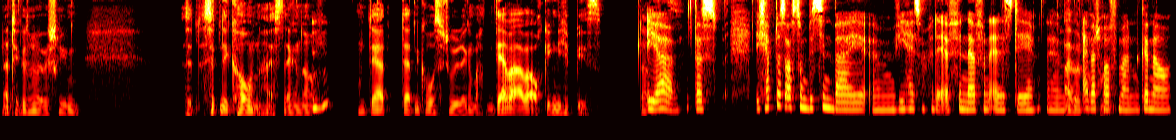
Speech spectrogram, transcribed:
einen Artikel darüber geschrieben. Sidney Cohn heißt der genau. Mhm. Und der, der hat eine große Studie gemacht. Der war aber auch gegen die Hippies. Damals. Ja, das, ich habe das auch so ein bisschen bei, ähm, wie heißt nochmal der Erfinder von LSD? Ähm, Albert, Albert Hoffmann. Hoffmann, genau.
